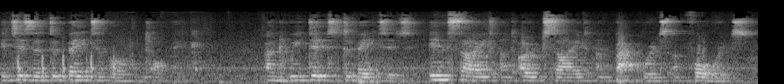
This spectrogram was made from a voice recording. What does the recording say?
It is a debatable topic. And we did debate it inside and outside and backwards and forwards.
